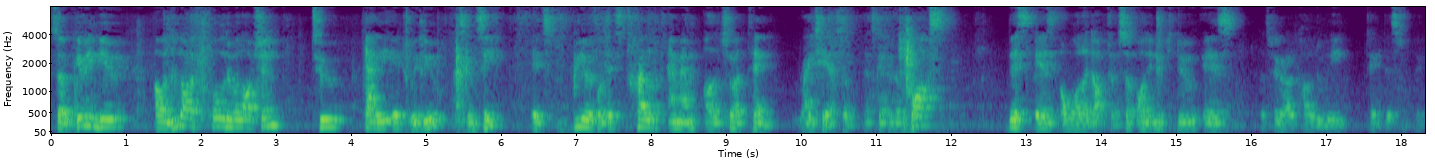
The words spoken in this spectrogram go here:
so giving you a lot of foldable option to carry it with you. As you can see it's beautiful. It's 12 mm ultra thin right here. So let's get rid of the box. This is a wall adapter so all you need to do is let's figure out how do we take this thing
